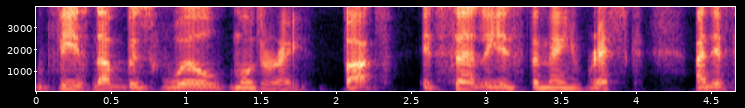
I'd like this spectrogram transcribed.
these numbers will moderate, but it certainly is the main risk. And if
